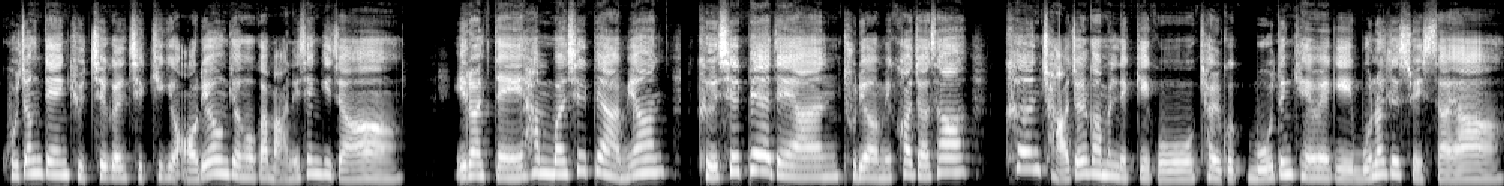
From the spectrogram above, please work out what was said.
고정된 규칙을 지키기 어려운 경우가 많이 생기죠. 이럴 때 한번 실패하면 그 실패에 대한 두려움이 커져서 큰 좌절감을 느끼고 결국 모든 계획이 무너질 수 있어요.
